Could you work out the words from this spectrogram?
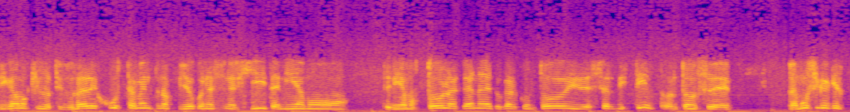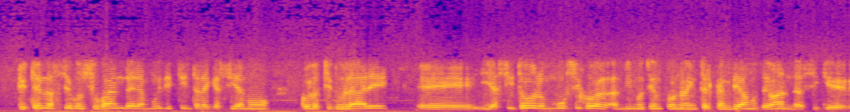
digamos que los titulares justamente nos pilló con esa energía y teníamos, teníamos todas las ganas de tocar con todo y de ser distintos. Entonces, la música que Cristian nació con su banda era muy distinta a la que hacíamos con los titulares. Eh, y así todos los músicos al mismo tiempo nos intercambiábamos de banda. Así que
